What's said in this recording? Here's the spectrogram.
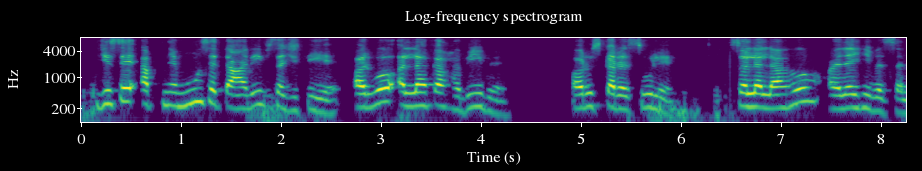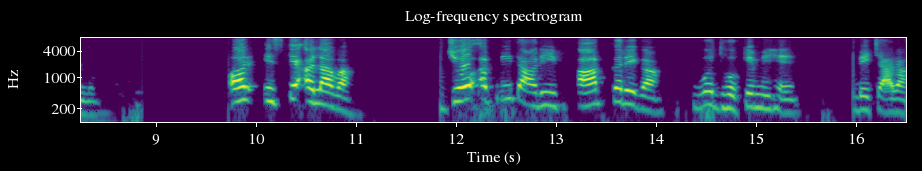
جسے اپنے منہ سے تعریف سجتی ہے اور وہ اللہ کا حبیب ہے اور اس کا رسول ہے، صلی اللہ علیہ وسلم۔ اور اس کے علاوہ جو اپنی تعریف آپ کرے گا، وہ دھوکے میں ہے۔ بیچارہ،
